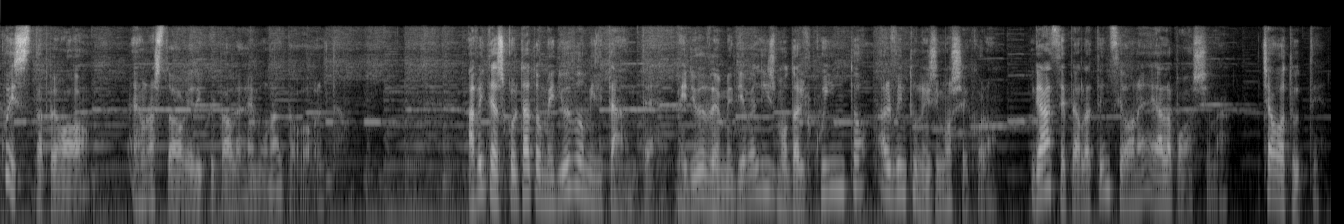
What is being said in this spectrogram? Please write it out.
Questa però è una storia di cui parleremo un'altra volta. Avete ascoltato Medioevo militante, Medioevo e medievalismo dal V al XXI secolo. Grazie per l'attenzione e alla prossima. Ciao a tutti.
